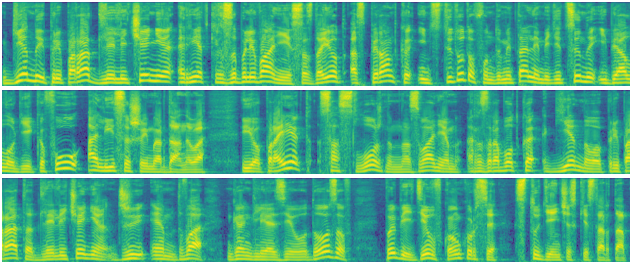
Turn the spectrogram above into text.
Генный препарат для лечения редких заболеваний создает аспирантка Института фундаментальной медицины и биологии КФУ Алиса Шеймарданова. Ее проект со сложным названием «Разработка генного препарата для лечения GM2 ганглиозиодозов» победил в конкурсе «Студенческий стартап».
